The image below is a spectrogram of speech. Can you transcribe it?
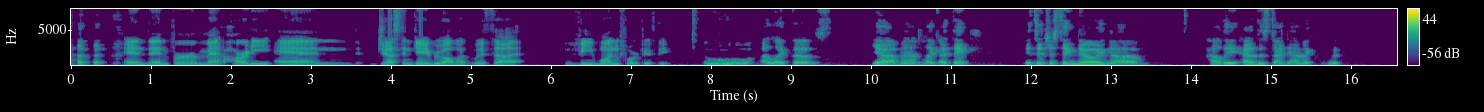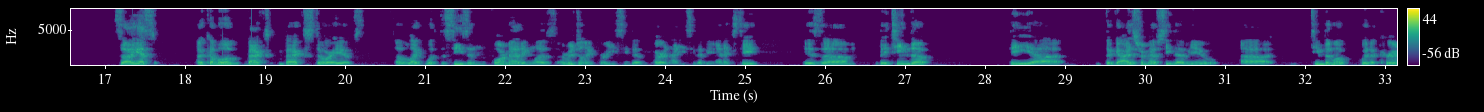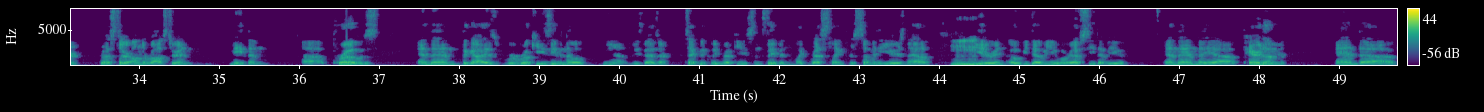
And then for Matt Hardy and Justin Gabriel, I went with uh, V1 450. Ooh, I like those. Yeah, man. Like, I think it's interesting knowing um, how they had this dynamic with. So I guess a couple of back backstory of of like what the season formatting was originally for ECW or not ECW NXT is um, they teamed up the uh, the guys from FCW uh, teamed them up with a current wrestler on the roster and made them uh, pros and then the guys were rookies, even though you know these guys aren't technically rookies since they've been like wrestling for so many years now, Mm. either in OVW or FCW. And then they uh, paired them, and uh,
